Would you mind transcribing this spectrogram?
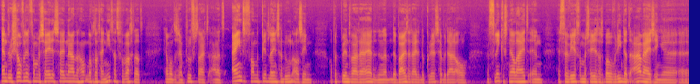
Andrew Chauvelin van Mercedes zei na de hand nog dat hij niet had verwacht dat Hamilton zijn proefstart aan het eind van de pitlane zou doen, als in op het punt waar uh, de, de, de buitenrijdende coureurs hebben daar al een flinke snelheid. En het verweer van Mercedes was bovendien dat de aanwijzingen uh,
